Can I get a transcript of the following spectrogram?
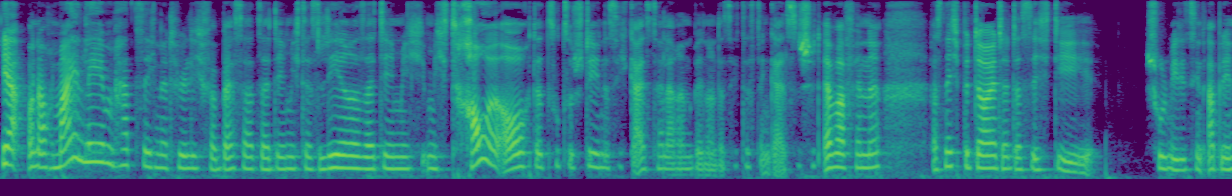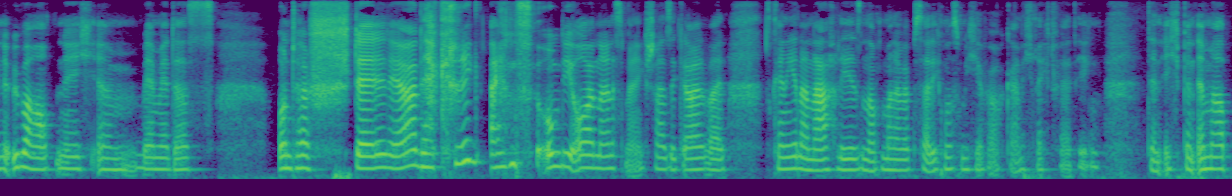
Ja, und auch mein Leben hat sich natürlich verbessert, seitdem ich das lehre, seitdem ich mich traue, auch dazu zu stehen, dass ich Geistheilerin bin und dass ich das den geilsten Shit ever finde. Was nicht bedeutet, dass ich die Schulmedizin ablehne, überhaupt nicht. Ähm, wer mir das unterstellt, ja, der kriegt eins um die Ohren. Nein, ist mir eigentlich scheißegal, weil das kann jeder nachlesen auf meiner Website. Ich muss mich hierfür auch gar nicht rechtfertigen, denn ich bin immer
